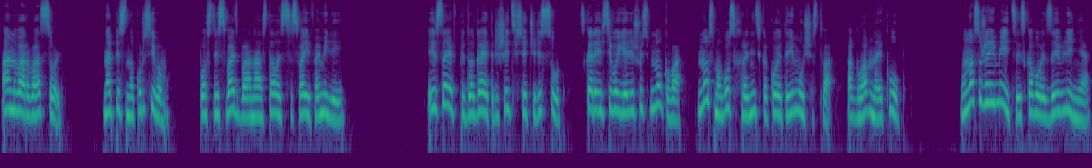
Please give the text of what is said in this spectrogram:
Анвар Вассоль. Написано курсивом. После свадьбы она осталась со своей фамилией. Исаев предлагает решить все через суд. Скорее всего, я лишусь многого, но смогу сохранить какое-то имущество, а главное — клуб. У нас уже имеется исковое заявление,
